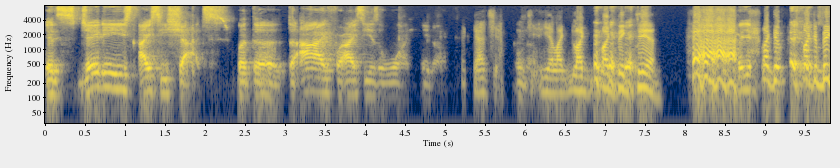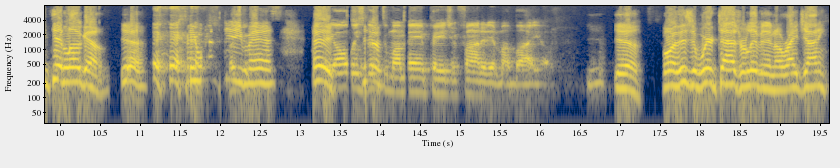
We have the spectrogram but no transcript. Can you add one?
It's JD's icy shots, but the the I for icy is a one. You know. Gotcha. You know. Yeah, like like like Big Ten. like the like the Big Ten logo. Yeah. B1T, man. Hey, You always know- through my main page and find it in my bio. Yeah. Boy, this is weird times we're living in, all right, Johnnie?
